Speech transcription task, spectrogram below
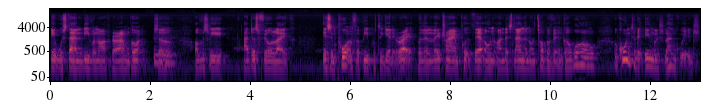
it will stand even after I'm gone. So mm-hmm. obviously, I just feel like it's important for people to get it right, but then they try and put their own understanding on top of it and go, "Whoa, according to the English language,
